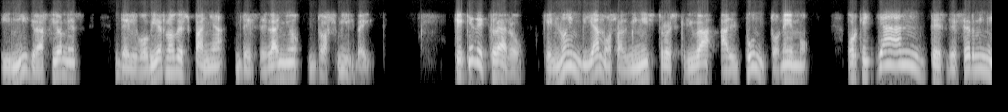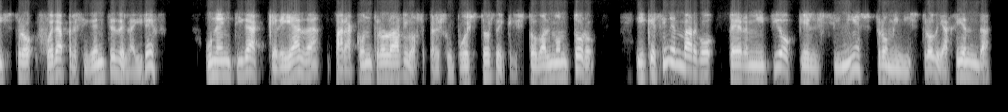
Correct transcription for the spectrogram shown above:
y Migraciones del Gobierno de España desde el año 2020. Que quede claro que no enviamos al ministro Escribá al punto Nemo porque ya antes de ser ministro fuera presidente de la IREF, una entidad creada para controlar los presupuestos de Cristóbal Montoro y que sin embargo permitió que el siniestro ministro de Hacienda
